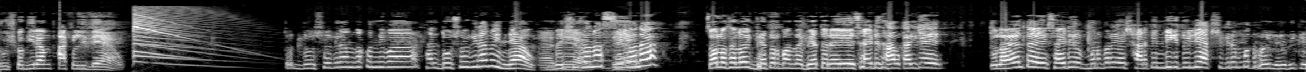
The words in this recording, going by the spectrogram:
দুশো গ্রাম থাকলি দেও। তো দুশো গ্রাম যখন নিবা তাহলে দুশো গ্রামই নাও। হ্যাঁ, বেশি দেও। সেও না। চলো তাহলে ওই ভেতর পাঞ্জা ভেতরে এই সাইডে ঝাল কালকে তোলা হইল তো এই সাইডে মনে করে সাড়ে তিন বিঘি তুলি একশো গ্রাম মতো হইল এদিকে।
